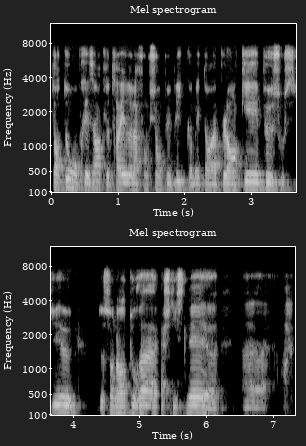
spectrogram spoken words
Tantôt on présente le travail de la fonction publique comme étant un planqué peu soucieux de son entourage, si ce n'est euh, arc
